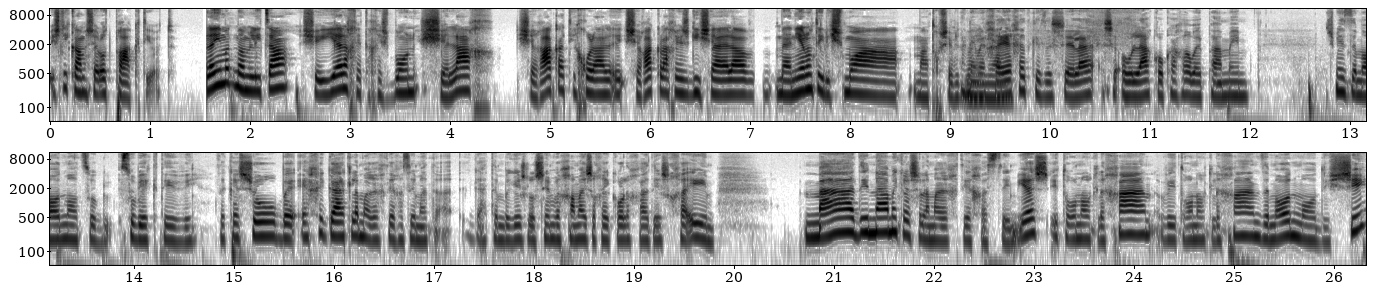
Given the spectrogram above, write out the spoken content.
יש לי כמה שאלות פרקטיות. האם את ממליצה שיהיה לך את החשבון שלך, שרק את יכולה, שרק לך יש גישה אליו? מעניין אותי לשמוע מה את חושבת אני בעניין. מחייכת כי זו שאלה שעולה כל כך הרבה פעמים. תשמעי, זה מאוד מאוד סוג, סובייקטיבי. זה קשור באיך הגעת למערכת יחסים. את, הגעתם בגיל 35, אחרי כל אחד יש חיים. מה הדינמיקה של המערכת יחסים? יש יתרונות לכאן ויתרונות לכאן, זה מאוד מאוד אישי.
